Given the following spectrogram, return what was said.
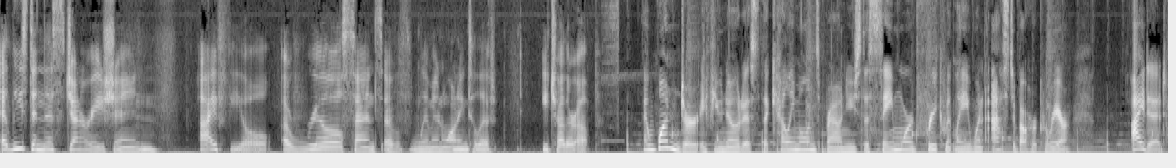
at least in this generation, I feel a real sense of women wanting to lift each other up. I wonder if you noticed that Kelly Mullins Brown used the same word frequently when asked about her career. I did,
